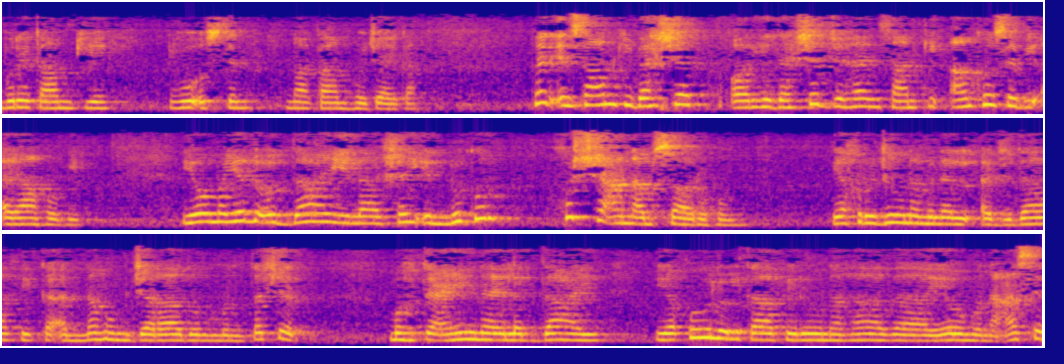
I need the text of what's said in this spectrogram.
برے کام کیے، وہ اس دن ناکام ہو جائے گا۔ پھر انسان کی وحشت اور یہ دہشت جو ہے انسان کی آنکھوں سے بھی عیا ہوگی۔ یوم ید ادا شعی النکر خوش عن ابصارهم يخرجون من الاجداث كانهم جراد منتشر مهطعين الى الداعي یقول الکافرون هذا یوم عسر۔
